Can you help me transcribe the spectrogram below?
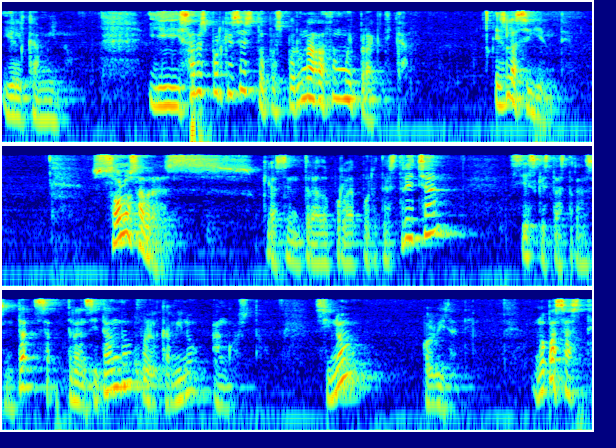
y el camino. ¿Y sabes por qué es esto? Pues por una razón muy práctica. Es la siguiente. Solo sabrás que has entrado por la puerta estrecha si es que estás transitando por el camino angosto. Si no, olvídate. No pasaste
